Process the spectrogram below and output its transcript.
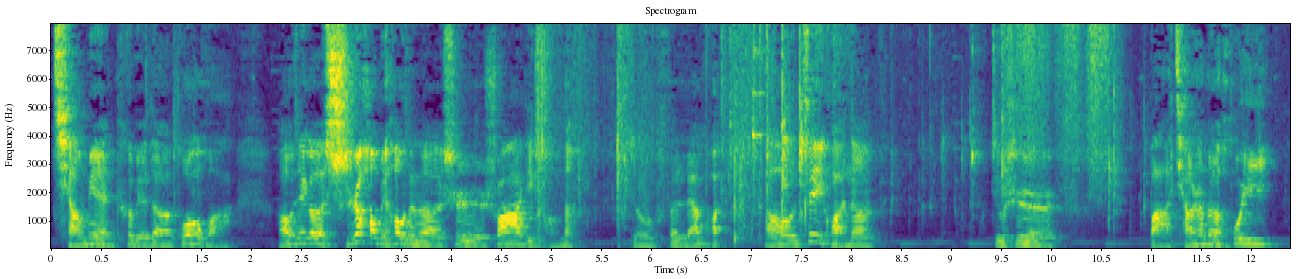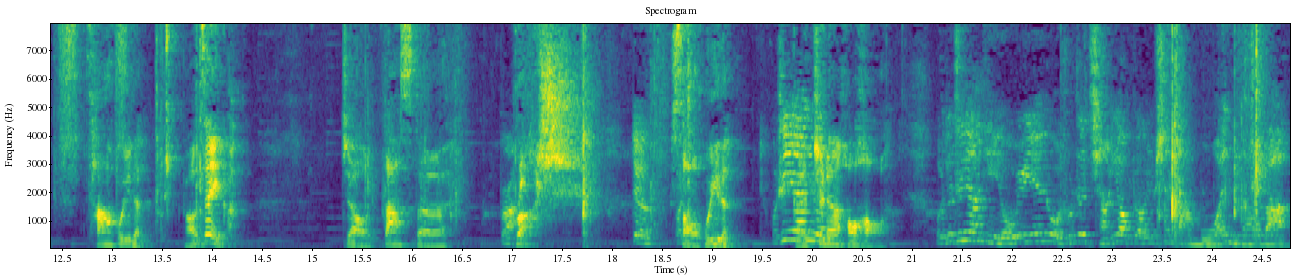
墙面特别的光滑。然后这个十毫米厚的呢是刷顶棚的，就分两款。然后这款呢就是把墙上的灰擦灰的。然后这个叫 Dust Brush，对，扫灰的，感觉质量好好。我就这样挺犹豫，因为我说这墙要不要就先打磨，你知道吧？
